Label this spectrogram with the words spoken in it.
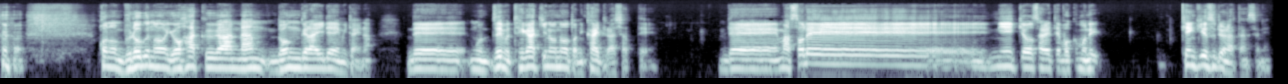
このブログの余白が何、どんぐらいで、みたいな。で、もう全部手書きのノートに書いてらっしゃって。で、まあ、それに影響されて僕も、ね、研究するようになったんですよね。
